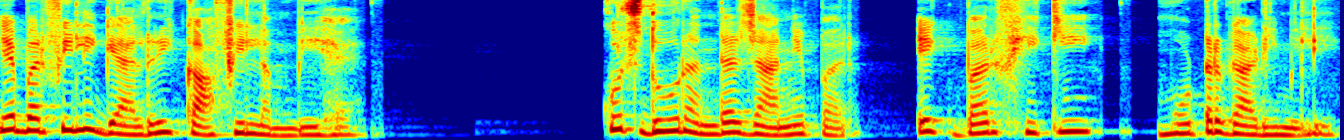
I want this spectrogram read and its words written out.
यह बर्फीली गैलरी काफ़ी लंबी है। कुछ दूर अंदर जाने पर एक बर्फ़ ही की मोटर गाड़ी मिली,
